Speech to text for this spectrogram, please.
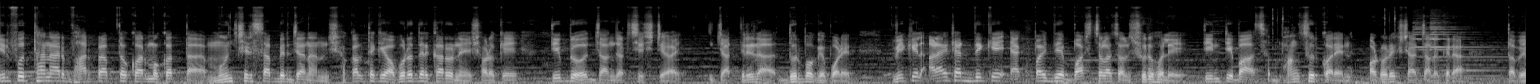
মিরপুর থানার ভারপ্রাপ্ত কর্মকর্তা মুন্সির সাব্বির জানান, সকাল থেকে অবরোধের কারণে সড়কে তীব্র যানজট সৃষ্টি হয়। যাত্রীরা দুর্ভোগে পড়েন। বিকেল আড়াইটার দিকে এক পাশ দিয়ে বাস চলাচল শুরু হলে তিনটি বাস ভাঙচুর করেন অটোরিকশা চালকেরা। তবে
